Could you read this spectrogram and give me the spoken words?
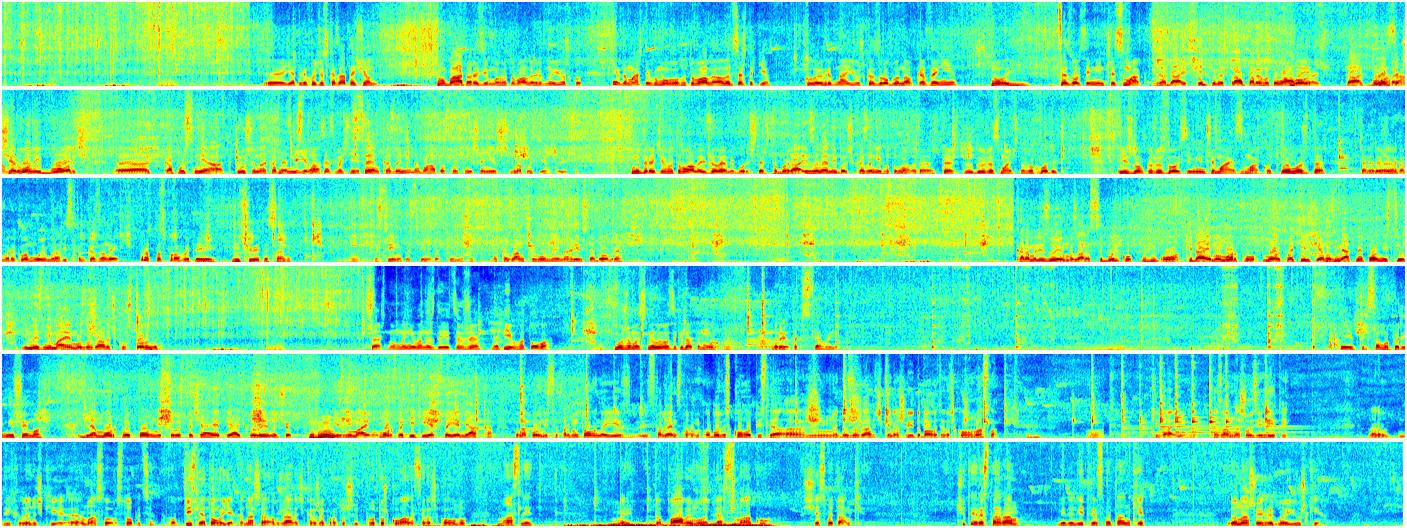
Е, Я тобі хочу сказати, що ну, багато разів ми готували грибну юшку і в домашніх умовах готували, але все ж таки, коли грибна юшка зроблена в казані, ну це зовсім інший смак. Згадай, скільки ми страв переготували. Бограч. Так, самий, червоний борщ, е, капусняк, тушена капуста. Наскільки воно все смачніше? Все в казані набагато смачніше, ніж на плиті готується. Ми, до речі, готували і зелений борщ теж з тобою. Так, і зелений борщ в казані готували Те- теж. теж дуже смачно виходить. І знов кажу, зовсім інший має смак. От ви можете Це не те, що ми там рекламуємо якісь там казани. Просто спробуйте і відчуєте самі. Так, Постійно, постійно, постійно. Бо казан чугунний нагрівся добре. Карамелізуємо зараз цибульку, от, кидаємо моркву, морква тільки розм'якне повністю, і ми знімаємо зажарочку в сторону. Саш, ну мені вона здається вже напівготова. Можемо сміливо закидати морку. Бери, так стягує. І так само перемішуємо. Для моркви повністю вистачає 5 хвилиночок і знімаємо. Морква тільки як стає м'яка, вона повністю ферментована і відставляємо в сторону. Обов'язково після е, м, до зажарочки нашої додати вершкового масла. От. Кидаємо його. Казан наш розігрітий. Зараз дві хвилиночки е, масло розтопиться. Після того, як наша обжарочка вже протушкувалася в вершковому маслі, ми додамо для смаку ще сметанки. 400 грам мілілітрів сметанки до нашої грибної юшки.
